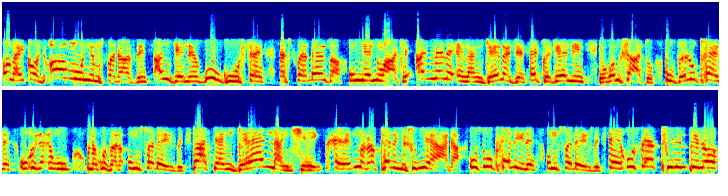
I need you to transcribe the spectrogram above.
ongayiqondi. Omunye umsakazi angene kukuhle esebenza umyeni wakhe anele engangena nje egcekeni ngokomshado uvela uphele unakuzana umsebenzi. Kade ngena nje ungakapheli ngisho unyaka usuphelile umsebenzi. Usephila impilo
